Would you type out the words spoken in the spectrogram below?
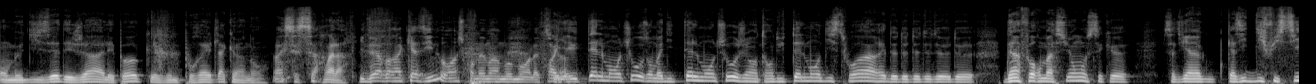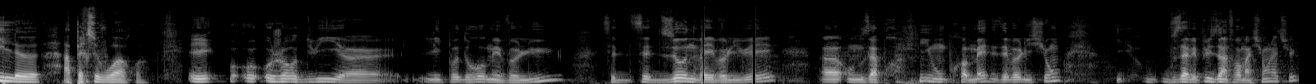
on me disait déjà à l'époque que je ne pourrais être là qu'un an. Ouais, c'est ça. Voilà. Il devait y avoir un casino, hein, je crois même à un moment là-dessus. Oh, il y a hein. eu tellement de choses, on m'a dit tellement de choses, j'ai entendu tellement d'histoires et de, de, de, de, de- de- d'informations, c'est que ça devient quasi difficile euh, à percevoir. Quoi. Et au- aujourd'hui, euh, l'hippodrome évolue, cette, cette zone va évoluer. Euh, on nous a promis, on promet des évolutions. Vous avez plus d'informations là-dessus?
